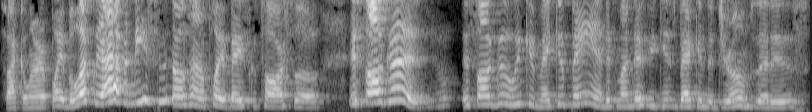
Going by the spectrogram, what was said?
so I can learn to play. But luckily, I have a niece who knows how to play bass guitar, so it's all good. It's all good. We can make a band if my nephew gets back into drums. That is,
